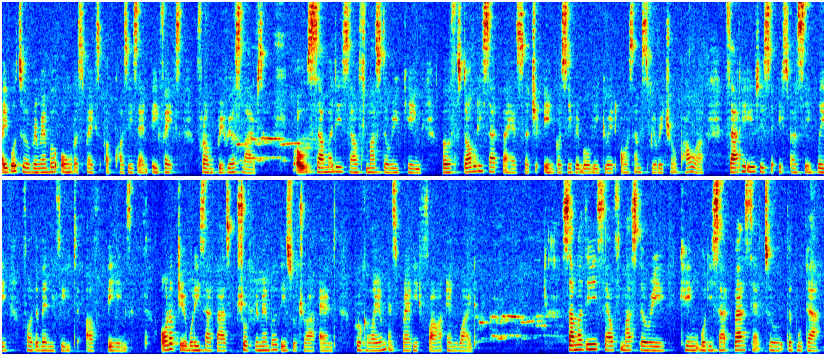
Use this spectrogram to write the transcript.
able to remember all aspects of causes and effects from previous lives. O Samadhi self-mastery king, Earth Store Bodhisattva has such inconceivably great awesome spiritual power that he uses it expansively for the benefit of beings. All of you Bodhisattvas should remember this sutra and proclaim and spread it far and wide. Samadhi self-mastery King Bodhisattva said to the Buddha,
